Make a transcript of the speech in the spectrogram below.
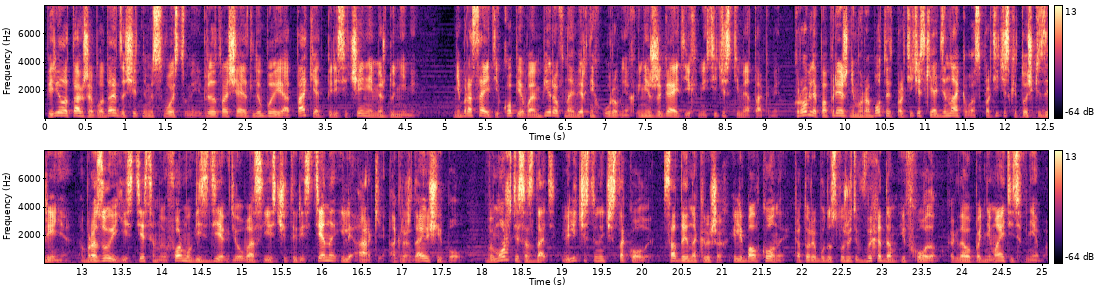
Перила также обладают защитными свойствами и предотвращают любые атаки от пересечения между ними. Не бросайте копья вампиров на верхних уровнях и не сжигайте их мистическими атаками. Кровля по-прежнему работает практически одинаково с практической точки зрения, образуя естественную форму везде, где у вас есть четыре стены или арки, ограждающие пол. Вы можете создать величественные чистоколы, сады на крышах или балконы, которые будут служить выходом и входом, когда вы поднимаетесь в небо.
